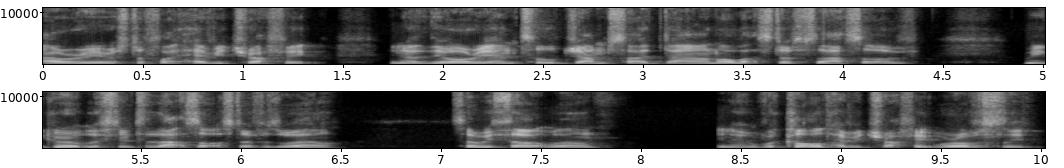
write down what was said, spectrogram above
our era, stuff like Heavy Traffic, you know, the Oriental, Jam Side Down, all that stuff. So that sort of, we grew up listening to that sort of stuff as well. So we thought, well, you know, we're called Heavy Traffic. We're obviously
